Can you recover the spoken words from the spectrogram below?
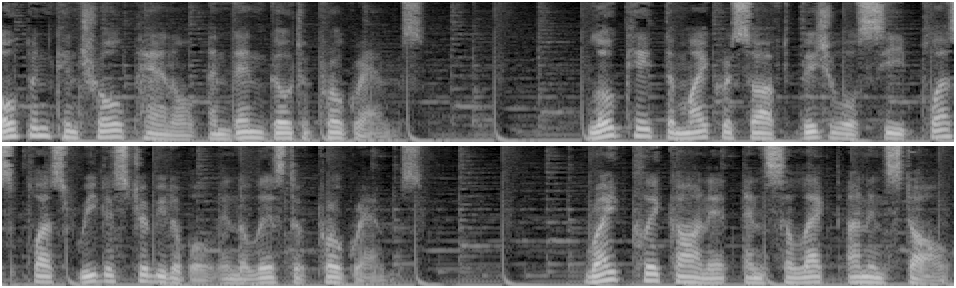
Open Control Panel and then go to Programs. Locate the Microsoft Visual C++ redistributable in the list of programs. Right-click on it and select Uninstall.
